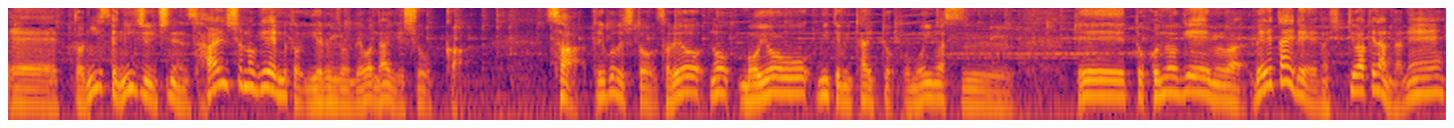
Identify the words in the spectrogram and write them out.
えー、っと、2021年最初のゲームと言えるのではないでしょうか。さあ、ということでちょっとそれをの模様を見てみたいと思います。えー、っと、このゲームは0対0の引き分けなんだね。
